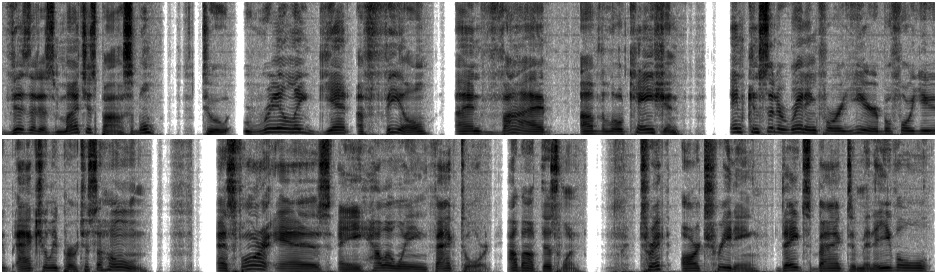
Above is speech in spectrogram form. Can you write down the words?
visit as much as possible to really get a feel and vibe of the location and consider renting for a year before you actually purchase a home. As far as a Halloween factoid, how about this one? Trick or treating dates back to medieval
